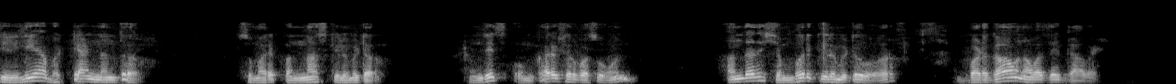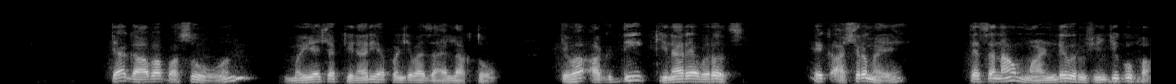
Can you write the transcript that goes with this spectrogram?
तेलिया भट्ट्यांनंतर सुमारे पन्नास किलोमीटर म्हणजेच ओंकारेश्वर पासून अंदाजे शंभर किलोमीटरवर बडगाव नावाचं एक गाव आहे. त्या गावापासून मैयाच्या किनारी आपण जेव्हा जायला लागतो तेव्हा अगदी किनाऱ्यावरच एक आश्रम आहे. त्याचं नाव मांडेव ऋषींची गुफा.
